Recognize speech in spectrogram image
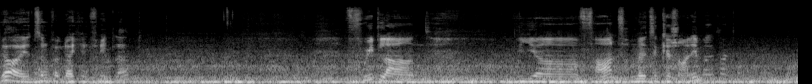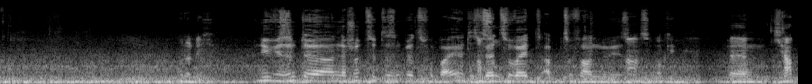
Ja, jetzt sind wir gleich in Friedland. Friedland. Wir fahren. Fahren wir jetzt den Cache mal gesagt? Oder nicht? Nee, wir sind äh, an der Schutzhütte sind wir jetzt vorbei. Das Ach wäre so. zu weit abzufahren gewesen. Ach so, okay. Ähm, ich habe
